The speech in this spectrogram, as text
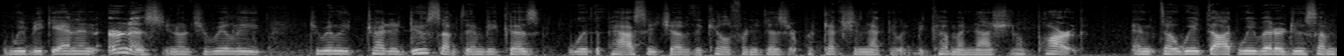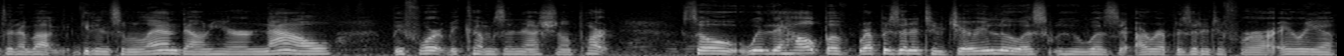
We began in earnest, you know, to really to really try to do something because with the passage of the California Desert Protection Act, it would become a national park. And so we thought we better do something about getting some land down here now before it becomes a national park. So, with the help of Representative Jerry Lewis, who was our representative for our area,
